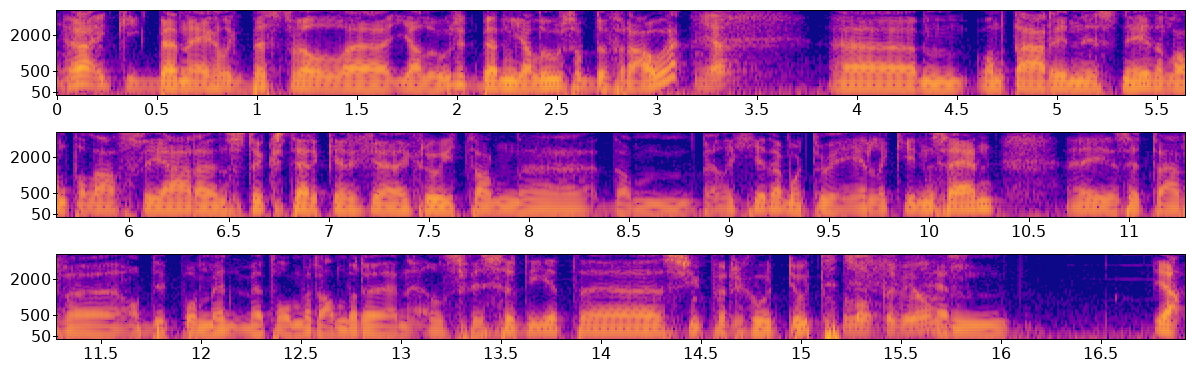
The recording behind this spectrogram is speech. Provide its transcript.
ja ik, ik ben eigenlijk best wel uh, jaloers. Ik ben jaloers op de vrouwen. Ja. Um, want daarin is Nederland de laatste jaren een stuk sterker gegroeid dan, uh, dan België. Daar moeten we eerlijk in zijn. He, je zit daar uh, op dit moment met onder andere een Els Visser die het uh, supergoed doet. Lotte Wilms. En, ja,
